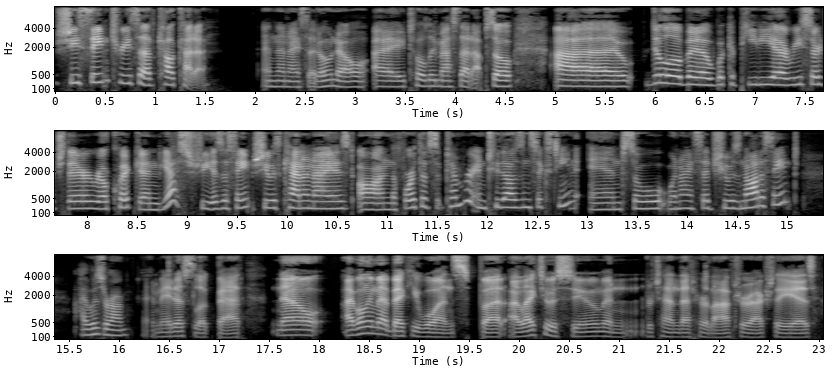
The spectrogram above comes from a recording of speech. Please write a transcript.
She's Saint Teresa of Calcutta. And then I said, oh no, I totally messed that up. So, uh, did a little bit of Wikipedia research there real quick. And yes, she is a saint. She was canonized on the 4th of September in 2016. And so when I said she was not a saint, I was wrong. It made us look bad. Now, I've only met Becky once, but I like to assume and pretend that her laughter actually is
